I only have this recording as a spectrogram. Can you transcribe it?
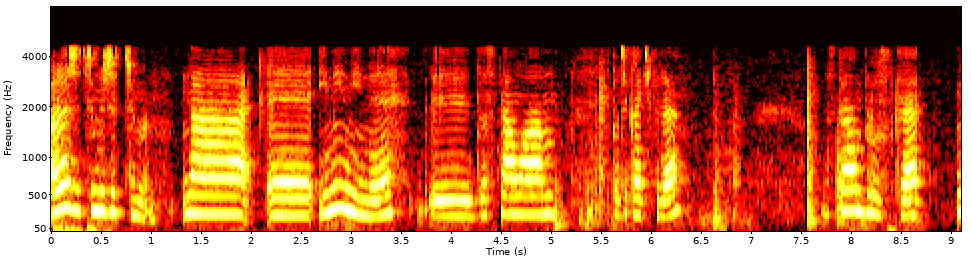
ale życzymy, życzymy. Na e, imieniny y, dostałam, poczekać chwilę, dostałam bluzkę.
